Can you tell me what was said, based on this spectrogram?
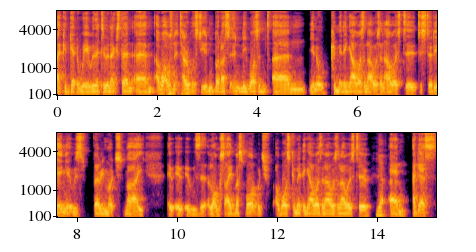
I, could get away with it to an extent. Um, I, I, wasn't a terrible student, but I certainly wasn't, um, you know, committing hours and hours and hours to, to studying. It was very much my, it, it, was alongside my sport, which I was committing hours and hours and hours to. Yeah. Um, I guess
